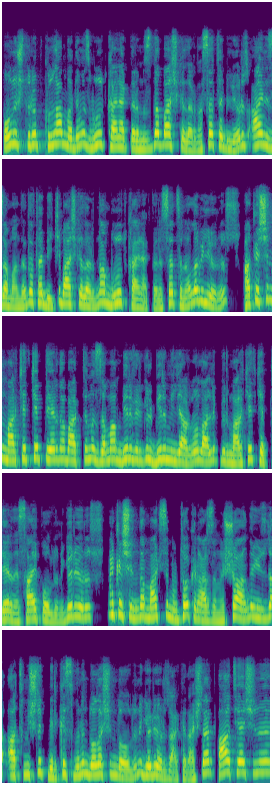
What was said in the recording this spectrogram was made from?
oluşturup kullanmadığımız bulut kaynaklarımızı da başkalarına satabiliyoruz. Aynı zamanda da tabii ki başkalarından bulut kaynakları satın alabiliyoruz. Akaş'ın market cap değerine baktığımız zaman 1,1 milyar dolarlık bir market cap değerine sahip olduğunu görüyoruz. Akaş'ın da maksimum token arzının şu anda %60'lık bir kısmının dolaşımda olduğunu görüyoruz arkadaşlar. ATH'ını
